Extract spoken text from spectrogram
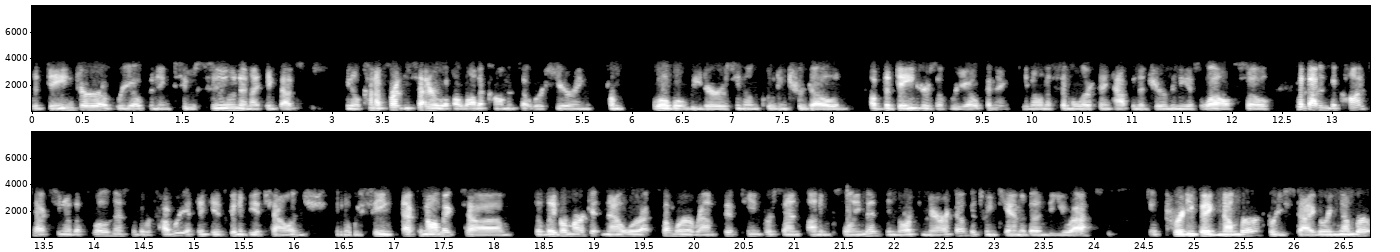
the danger of reopening too soon. And I think that's you know kind of front and center with a lot of comments that we're hearing from global leaders, you know, including Trudeau, and of the dangers of reopening. You know, and a similar thing happened in Germany as well. So put that into context, you know, the slowness of the recovery, I think, is going to be a challenge. You know, we've seen economic, um, the labor market now we're at somewhere around 15% unemployment in North America between Canada and the U.S. It's a pretty big number, pretty staggering number.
